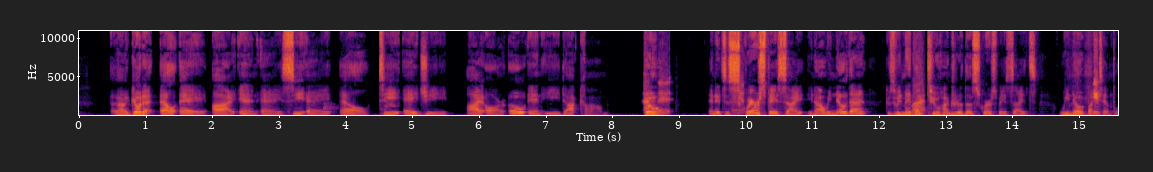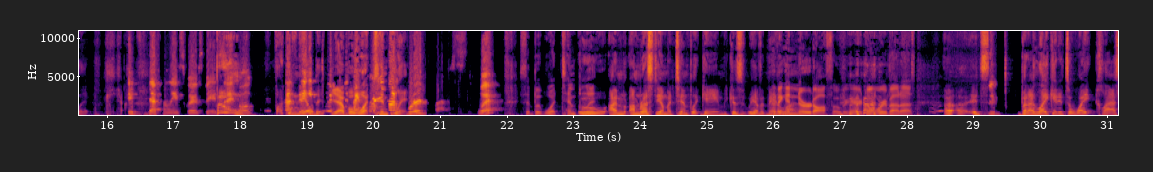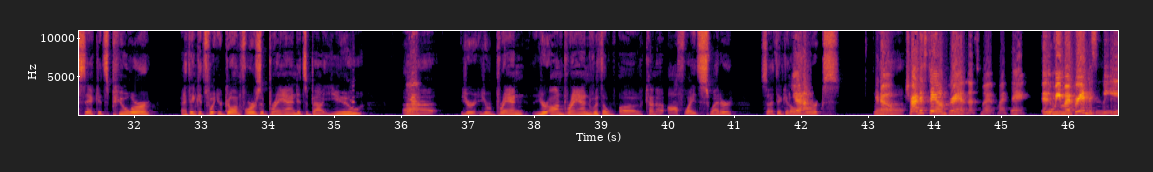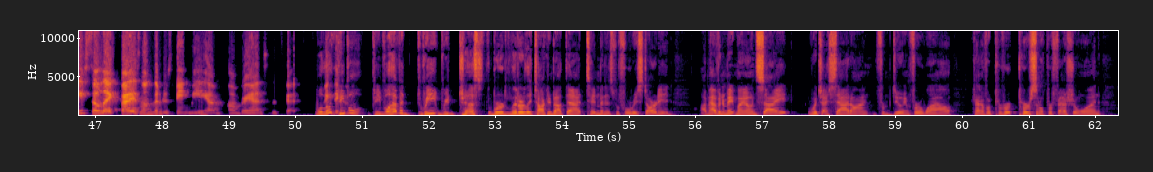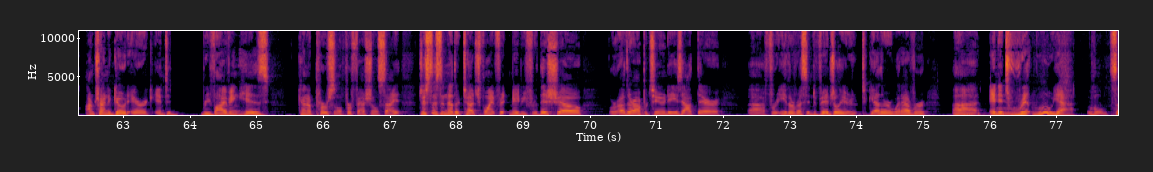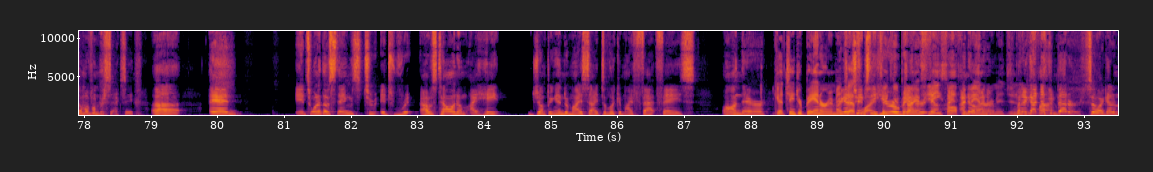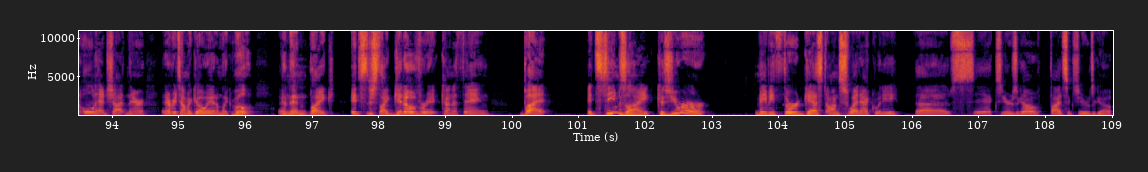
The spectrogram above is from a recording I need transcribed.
uh, go to L A I N A C A L T A G I R O N E dot com. That's Boom. it. and it's a Squarespace site. You know how we know that? Because we made like 200 of those Squarespace sites. We know it by It's- template. It's definitely a Squarespace. I, Boom! All, Fucking that's nailed it. Yeah, but I what started on template? WordPress. What? I said, but what template? Ooh, I'm I'm rusty on my template game because we haven't made Having a a nerd off over here. Don't worry about us. Uh, uh, it's, but I like it. It's a white classic. It's pure. I think it's what you're going for as a brand. It's about you. Yeah. Uh, your your brand. You're on brand with a uh, kind of off white sweater. So I think it all Yeah. works. You know, Uh, try to stay on brand. That's my, my thing. I mean, my brand is me. So like, as long as I'm just being me, I'm on brand. So that's good. Well, look, people people have a we we just we're literally talking about that ten minutes before we started. I'm having to make my own site, which I sat on from doing for a while, kind of a per- personal professional one. I'm trying to goad Eric into reviving his kind of personal professional site, just as another touch point for maybe for this show or other opportunities out there uh, for either of us individually or together or whatever. Uh, and it's re- ooh yeah, Ooh, some of them are sexy. Uh, and it's one of those things to it's ri- i was telling him i hate jumping into my site to look at my fat face on there You got to change your banner image. i gotta That's change why. the Take hero banner yeah face I, off I know, I banner know. image, but i got be nothing better so i got an old headshot in there and every time i go in i'm like Ugh. and then like it's just like get over it kind of thing but it seems like because you were maybe third guest on sweat equity uh, six years ago five six years ago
